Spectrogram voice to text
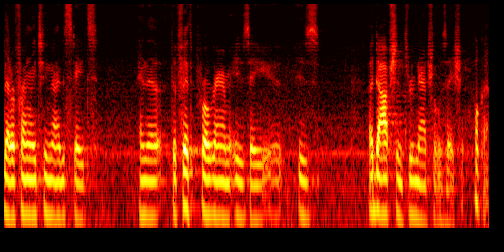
that are friendly to the United States. And the, the fifth program is a, is adoption through naturalization. Okay.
